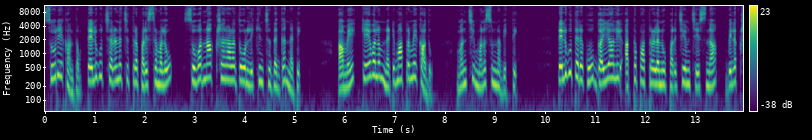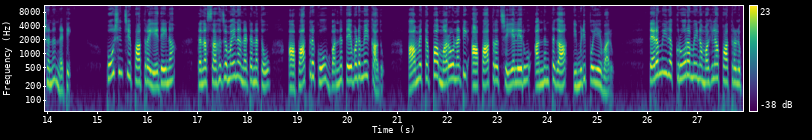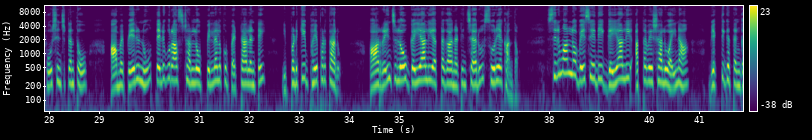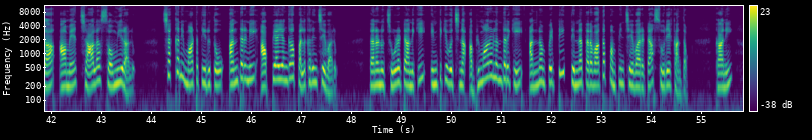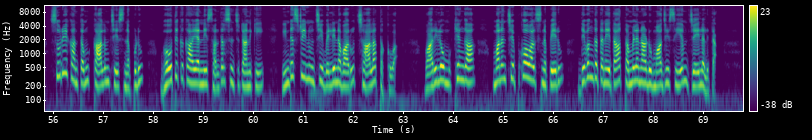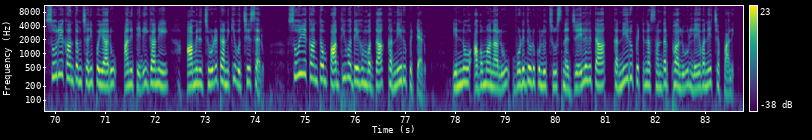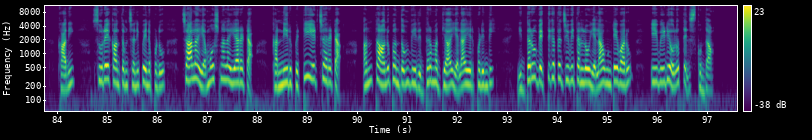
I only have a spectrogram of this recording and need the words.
సూర్యకాంతం తెలుగు చలనచిత్ర పరిశ్రమలో సువర్ణాక్షరాలతో లిఖించదగ్గ నటి. ఆమె కేవలం నటి మాత్రమే కాదు, మంచి మనసున్న వ్యక్తి. తెలుగుతెరకు గయ్యాళి అత్త పాత్రలను పరిచయం చేసిన విలక్షణ నటి. పోషించే పాత్ర ఏదైనా తన సహజమైన నటనతో ఆ పాత్రకు వన్నతేవడమే కాదు, ఆమె తప్ప మరో నటి ఆ పాత్ర చెయ్యలేరు అన్నంతగా ఇమిడిపోయేవారు. తెరమీద క్రూరమైన మహిళా పాత్రలు పోషించటంతో ఆమె పేరును తెలుగు రాష్ట్రాల్లో పిల్లలకు పెట్టాలంటే ఇప్పటికీ భయపడతారు. ఆ రేంజ్లో గయ్యాళి అత్తగా నటించారు సూర్యకాంతం. సినిమాల్లో వేసేది గయ్యాలి అత్తవేషాలు అయినా వ్యక్తిగతంగా ఆమె చాలా సౌమ్యురాలు. చక్కని మాటతీరుతో అందరినీ ఆప్యాయంగా పలకరించేవారు. తనను చూడటానికి ఇంటికి వచ్చిన అభిమానులందరికీ అన్నం పెట్టి తిన్న తర్వాత పంపించేవారట సూర్యకాంతం. కాని సూర్యకాంతం కాలం చేసినప్పుడు భౌతిక కాయాన్ని సందర్శించటానికి ఇండస్ట్రీ నుంచి వెళ్ళినవారు చాలా తక్కువ. వారిలో ముఖ్యంగా మనం చెప్పుకోవాల్సిన పేరు దివంగత నేత తమిళనాడు మాజీ సీఎం జయలలిత. సూర్యకాంతం చనిపోయారు అని తెలీగానే ఆమెను చూడటానికి వచ్చేశారు. సూర్యకాంతం పార్థివదేహం వద్ద కన్నీరు పెట్టారు. ఎన్నో అవమానాలు, ఒడిదుడుకులు చూసిన జయలలిత కన్నీరు పెట్టిన సందర్భాలు లేవనే చెప్పాలి. కాని సూర్యకాంతం చనిపోయినప్పుడు చాలా ఎమోషనల్ అయ్యారట. కన్నీరు పెట్టి ఏడ్చారట. అంత అనుబంధం వీరిద్దరి మధ్య ఎలా ఏర్పడింది? ఇద్దరూ వ్యక్తిగత జీవితంలో ఎలా ఉండేవారు? ఈ వీడియోలో తెలుసుకుందాం.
